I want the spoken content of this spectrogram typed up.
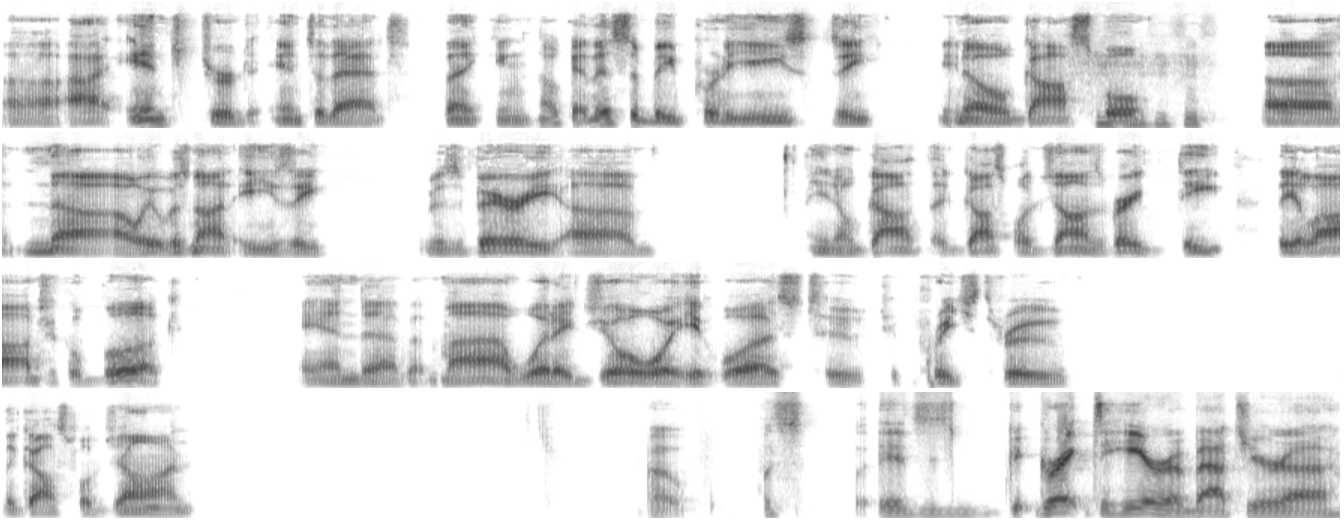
uh, I entered into that thinking, okay, this would be pretty easy, you know, gospel. uh, no, it was not easy. It was very uh, you know, God, the Gospel of John is a very deep theological book, and uh, but my what a joy it was to to preach through the Gospel of John. Oh, it's it's great to hear about your uh,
